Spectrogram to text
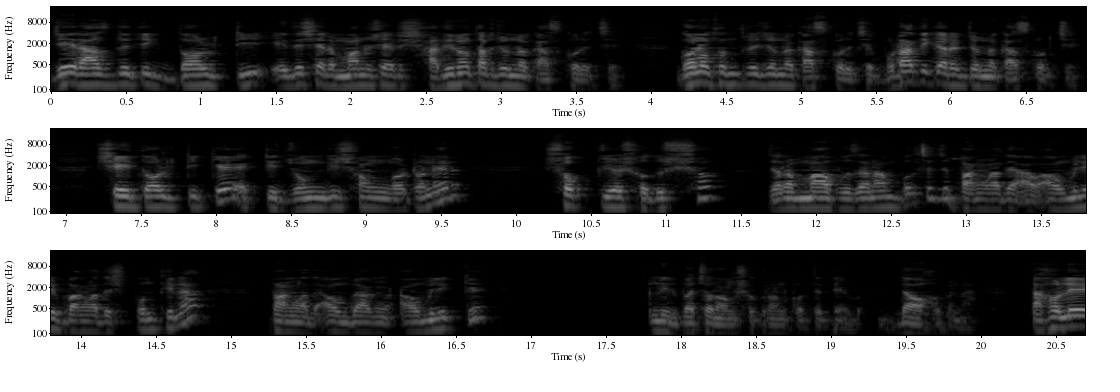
যে রাজনৈতিক দলটি এদেশের মানুষের স্বাধীনতার জন্য কাজ করেছে, গণতন্ত্রের জন্য কাজ করেছে, ভোটাধিকারের জন্য কাজ করছে, সেই দলটিকে একটি জঙ্গি সংগঠনের সক্রিয় সদস্য যারা মাহফুজা নাম বলছে যে বাংলাদেশ আওয়ামী লীগ বাংলাদেশ পন্থী না বাংলাদেশ আওয়ামী লীগকে নির্বাচন অংশগ্রহণ করতে দেওয়া হবে না। তাহলে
